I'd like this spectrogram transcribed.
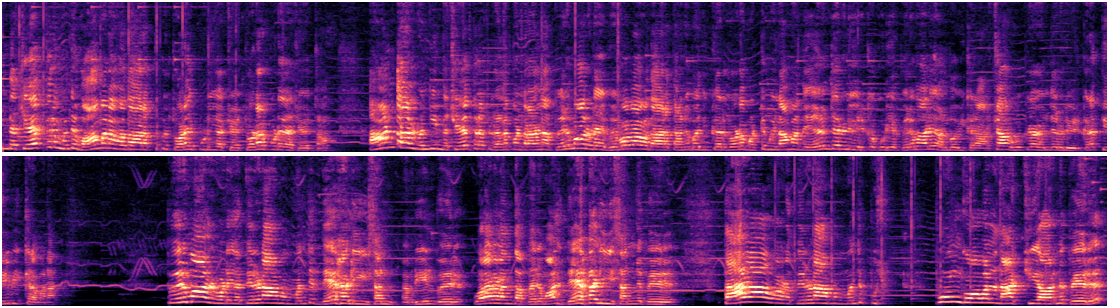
இந்த கஷேத்திரம் வந்து வாமன அவதாரத்துக்கு தொடர்புடைய தொடர்புடைய கஷேத்திரம். ஆண்டாள் வந்து இந்த கஷேத்திரத்தில் என்ன பண்ணுறாங்கன்னா பெருமாளுடைய விபவாவதாரத்தை அனுமதிக்கிறதோட மட்டும் இல்லாமல் அந்த எழுந்தருளி இருக்கக்கூடிய பெருமாளையும் அனுபவிக்கிறார். அச்சார் ரூபில் எழுந்தருளி இருக்கிற திருவிக்கிரமனை. பெருமாளுடைய திருநாமம் வந்து தேகலீசன் அப்படின்னு பேரு. உலகளந்த பெருமாள் தேகலீசன்னு பேரு. தாயாவோட திருநாமம் வந்து புஷ் பூங்கோவல் நாச்சியார்னு பேரு.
